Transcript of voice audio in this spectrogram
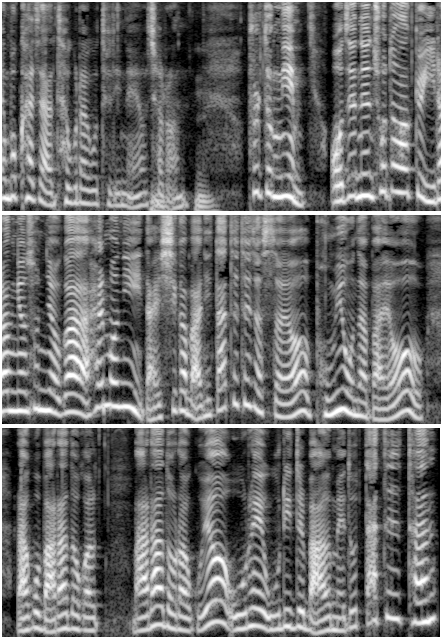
행복하지 않다고라고 들리네요. 저런. 음. 풀뚱님, 어제는 초등학교 1학년 손녀가 할머니 날씨가 많이 따뜻해졌어요. 봄이 오나 봐요. 라고 말하더가, 말하더라고요. 올해 우리들 마음에도 따뜻한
